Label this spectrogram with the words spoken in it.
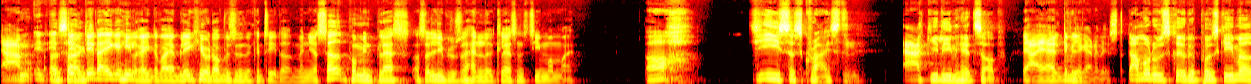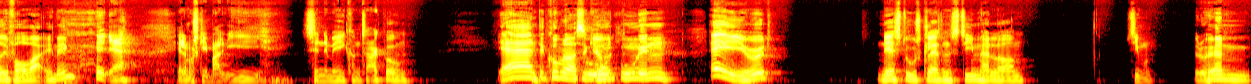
Ja, men, et, sagt- det, det, der ikke er helt rigtigt, var, at jeg blev ikke hævet op ved siden af katheteret, men jeg sad på min plads, og så lige pludselig handlede klassens team om mig. Åh, oh, Jesus Christ. Ja, giv lige en heads up. Ja, ja, det ville jeg gerne have vidst. Der må du skrive det på skemaet i forvejen, ikke? ja, eller måske bare lige sende det med i kontaktbogen. Ja, det kunne man også have gjort. Ugen, ugen inden. Hey, i øvrigt. Næste uges klassens team handler om Simon. Vil du høre en,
